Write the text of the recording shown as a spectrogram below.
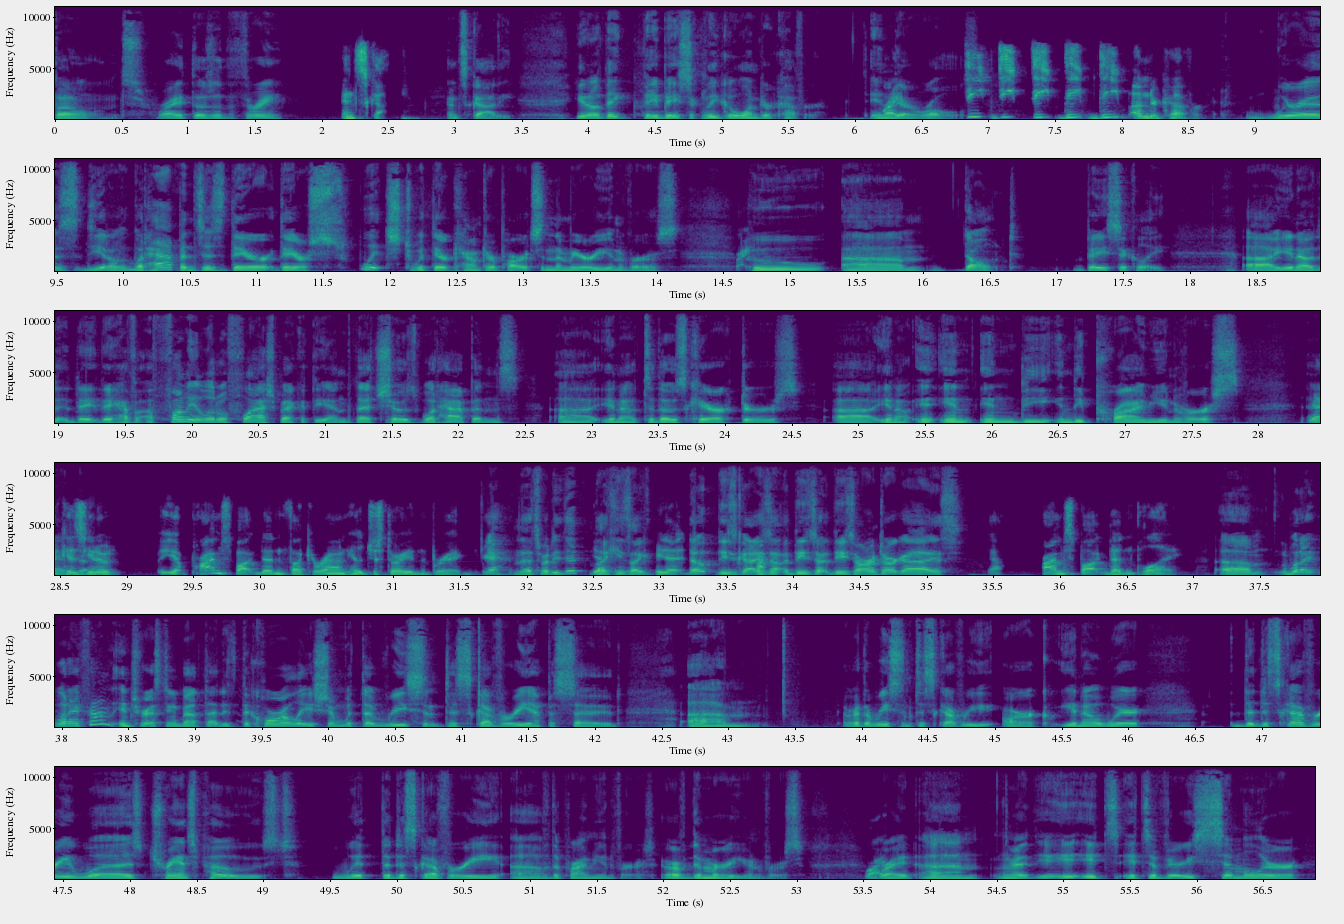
Bones, right? Those are the three? And Scotty. And Scotty. You know, they they basically go undercover in right. their roles. Deep, deep, deep, deep, deep undercover. Whereas, you know, what happens is they're they are switched with their counterparts in the mirror universe, right. who um, don't basically. Uh, you know, they they have a funny little flashback at the end that shows what happens. Uh, you know, to those characters. Uh, you know, in, in in the in the Prime universe. Yeah, because you know yeah, Prime Spock doesn't fuck around. He'll just throw you in the brig. Yeah, and that's what he did. Yeah. Like he's like, he nope, these guys, are, these are these aren't our guys. Yeah, Prime Spock doesn't play. Um, what I what I found interesting about that is the correlation with the recent Discovery episode, um, or the recent Discovery arc. You know, where the Discovery was transposed with the discovery of the Prime Universe or of the Mirror Universe. Right. Right. Um, it, it's it's a very similar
